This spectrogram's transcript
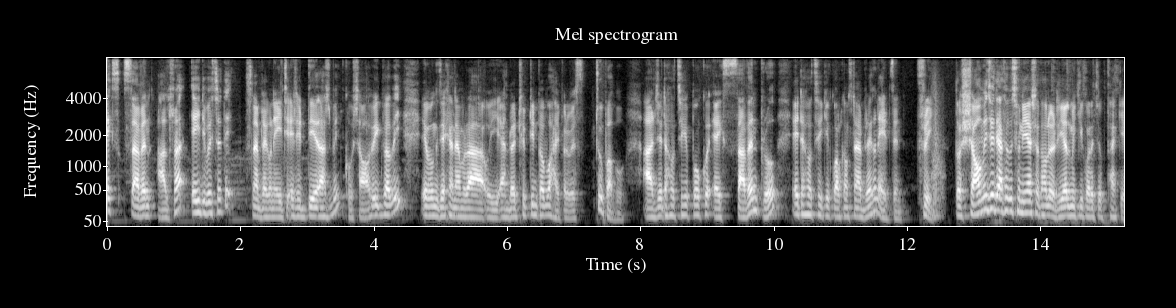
X seven ultra এই ডিভাইসটাতে স্ন্যাপড্রাগন এইট এলিট দিয়ে আসবে, খুব স্বাভাবিকভাবেই। এবং যেখানে আমরা ওই অ্যান্ড্রয়েড ফিফটিন পাবো হাইপারওয়েস টু পাবো। আর যেটা হচ্ছে কি পোকো এক্স সেভেন প্রো এটা হচ্ছে কি Qualcomm Snapdragon eight gen three তো শাওমি যদি এত কিছু নিয়ে আসে, তাহলে রিয়েলমি কি করে চুপ থাকে?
